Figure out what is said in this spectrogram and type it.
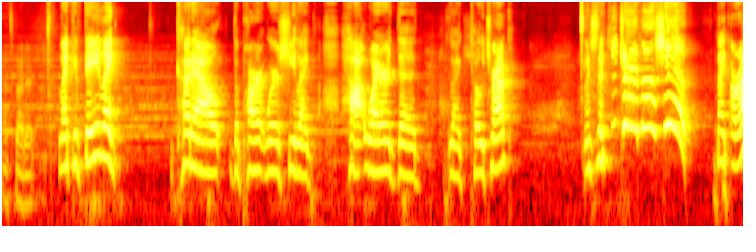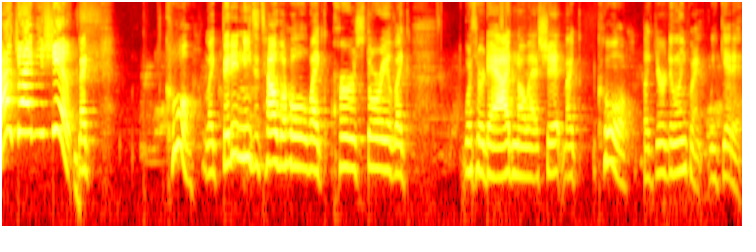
That's about it. Like if they like cut out the part where she like hot wired the like tow truck, and she's like, "You drive, I'll shoot." Like, or I drive, you shoot. Like, cool. Like they didn't need to tell the whole like her story of like with her dad and all that shit. Like, cool. Like you're a delinquent. We get it.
